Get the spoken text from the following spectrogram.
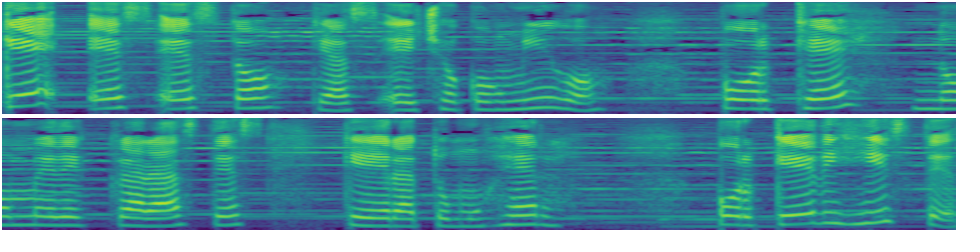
¿qué es esto que has hecho conmigo? ¿Por qué no me declaraste que era tu mujer? ¿Por qué dijiste,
